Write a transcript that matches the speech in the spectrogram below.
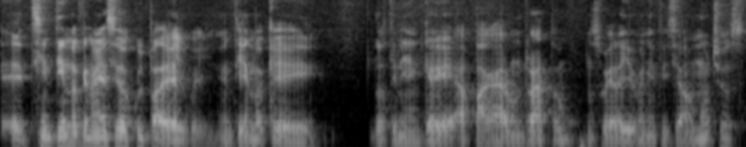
eh, sí entiendo que no haya sido culpa de él, güey. Entiendo que lo tenían que apagar un rato. Nos hubiera yo beneficiado a muchos.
